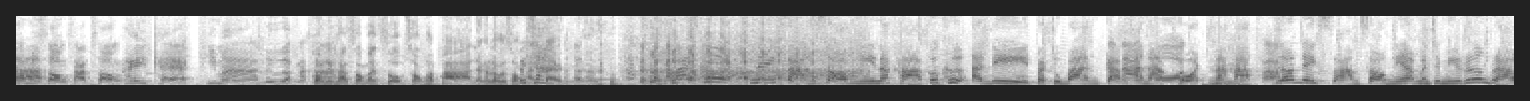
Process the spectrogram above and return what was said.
จะมีอ่าซองสามซองให้แขกที่มาเลือกนะคะ ก็นี่ครับซองกันศพซองผ้าป่านะครับแล้วก็ซองไม่งานใช่แต่งนะครับ ไม่คือในสามซองนี้นะคะก็คืออดีต ปัจจุบันกับออนานาคคตตนะคะ ค่ะ แล้วในสามซองเนี้ยมันจะมีเรื่องราว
